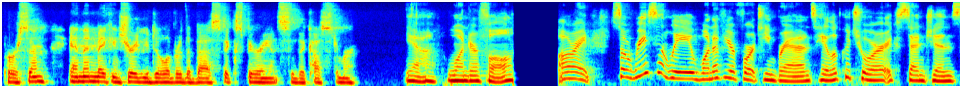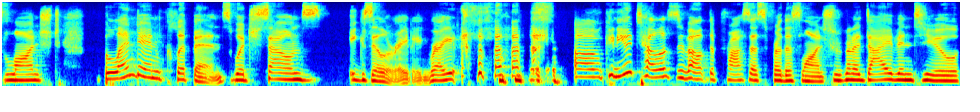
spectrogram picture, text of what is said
person and then making sure you deliver the best experience to the customer. Yeah, wonderful. All right. So recently, one of your 14 brands, Halo Couture Extensions, launched blend in clip ins, which sounds exhilarating, right? um, can you tell us about the process for this launch? We're going to dive into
